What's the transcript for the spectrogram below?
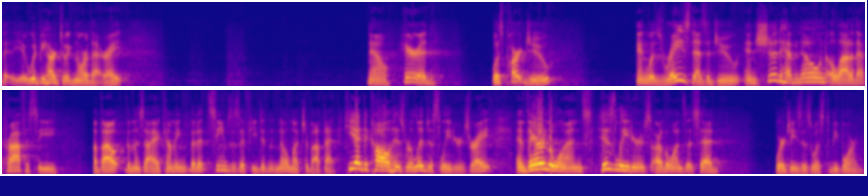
it would be hard to ignore that, right? Now, Herod was part Jew and was raised as a Jew and should have known a lot of that prophecy about the Messiah coming, but it seems as if he didn't know much about that. He had to call his religious leaders, right? And they're the ones, his leaders are the ones that said where Jesus was to be born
